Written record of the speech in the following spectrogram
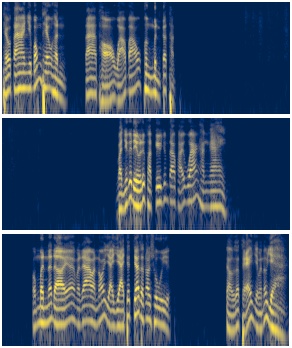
Theo ta như bóng theo hình, ta thọ quả báo phân minh kết thành. Và những cái điều đức phật kêu chúng ta phải quán hàng ngày. Còn mình ở đời mà ra mà nói già già chết chết thì nó xui. Trời, ta trẻ vậy mà nói già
